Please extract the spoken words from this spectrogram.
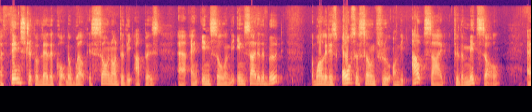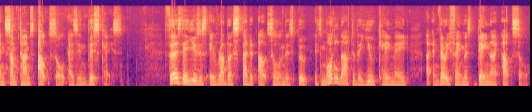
a thin strip of leather called the welt is sewn onto the uppers uh, and insole on the inside of the boot, while it is also sewn through on the outside to the midsole and sometimes outsole as in this case. Thursday uses a rubber studded outsole on this boot. It's modeled after the UK made uh, and very famous Dainite outsole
